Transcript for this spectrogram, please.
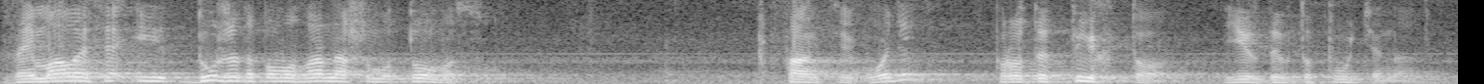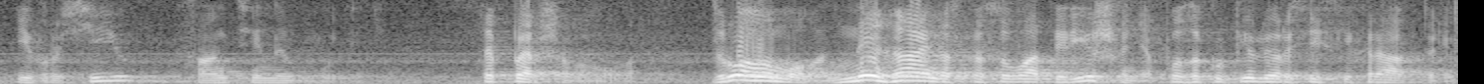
займалася і дуже допомогла нашому Томасу. Санкції вводять проти тих, хто їздив до Путіна і в Росію, санкції не вводять. Це перша вимога. Друга вимога негайно скасувати рішення по закупівлі російських реакторів.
